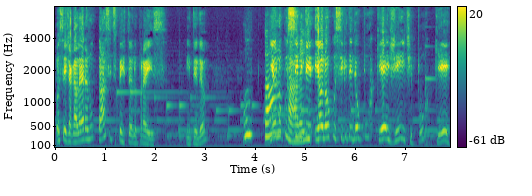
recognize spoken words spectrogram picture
Ou seja, a galera não tá se despertando para isso, entendeu? Tá, e eu não consigo cara, entender, eu não consigo entender o porquê, gente, por quê?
